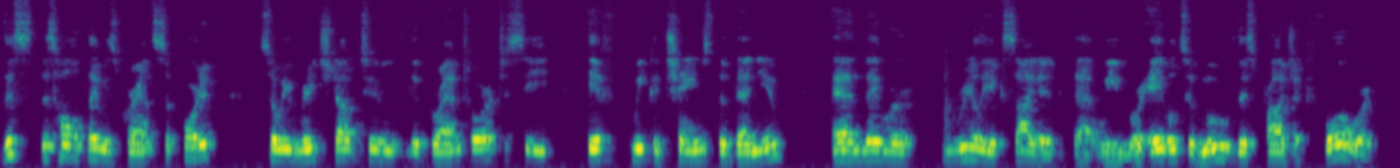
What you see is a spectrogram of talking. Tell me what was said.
this this whole thing is grant supported. So we reached out to the grantor to see if we could change the venue, and they were really excited that we were able to move this project forward,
